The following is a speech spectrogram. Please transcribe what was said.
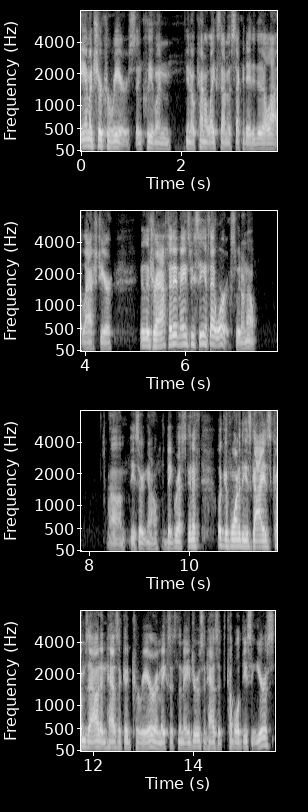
amateur careers. And Cleveland, you know, kind of likes that on the second day. They did a lot last year in the draft, and it remains to be seen if that works. We don't know. Um, these are, you know, the big risk. And if look, if one of these guys comes out and has a good career and makes it to the majors and has a couple of decent years,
